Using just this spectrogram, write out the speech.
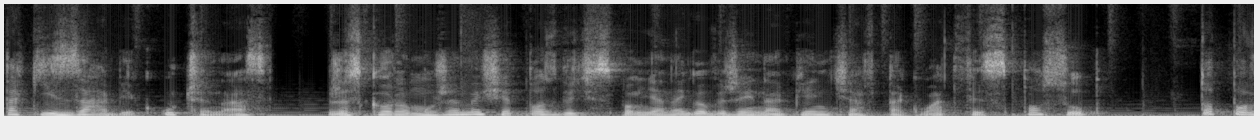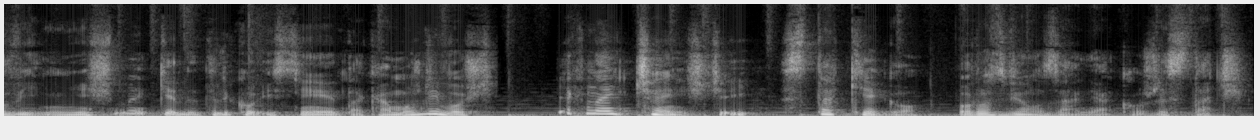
Taki zabieg uczy nas, że skoro możemy się pozbyć wspomnianego wyżej napięcia w tak łatwy sposób, to powinniśmy, kiedy tylko istnieje taka możliwość, jak najczęściej z takiego rozwiązania korzystać.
